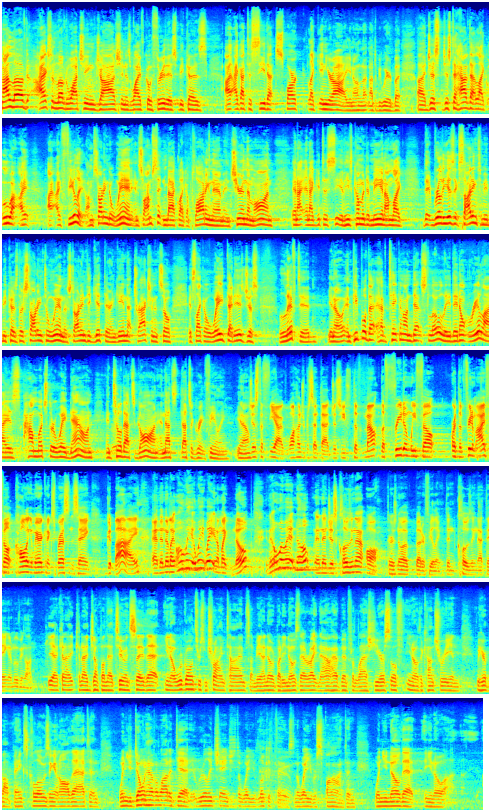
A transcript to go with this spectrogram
and I loved, I actually loved watching Josh and his wife go through this because I, I got to see that spark like in your eye, you know, not, not to be weird, but uh, just, just to have that like, ooh, I, I, I feel it. I'm starting to win. And so I'm sitting back like applauding them and cheering them on. And I, and I get to see, and he's coming to me and I'm like, it really is exciting to me because they're starting to win. They're starting to get there and gain that traction. And so it's like a weight that is just lifted, you know. And people that have taken on debt slowly, they don't realize how much they're weighed down until that's gone. And that's, that's a great feeling, you know. Just the yeah, 100% that. Just you, the amount, the freedom we felt, or the freedom I felt calling American Express and saying goodbye, and then they're like, oh wait, wait, wait, and I'm like, nope. And then, oh wait, wait, nope, and then just closing that. Oh, there's no better feeling than closing that thing and moving on. Yeah, can I can I jump on that too and say that you know we're going through some trying times. I mean, I know everybody knows that right now. Have been for the last year or so. You know, the country and we hear about banks closing and all that. And when you don't have a lot of debt, it really changes the way you look at things and the way you respond. And when you know that you know.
